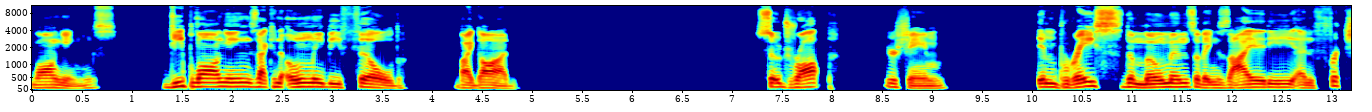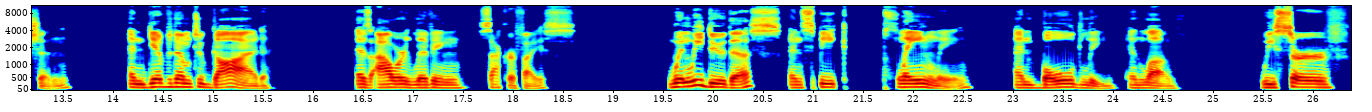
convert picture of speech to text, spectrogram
longings, deep longings that can only be filled by God. So drop your shame embrace the moments of anxiety and friction and give them to God as our living sacrifice. When we do this and speak plainly and boldly in love, we serve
